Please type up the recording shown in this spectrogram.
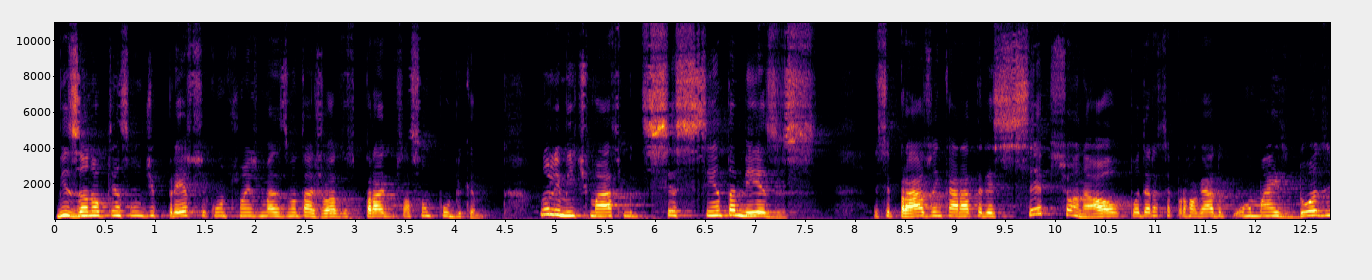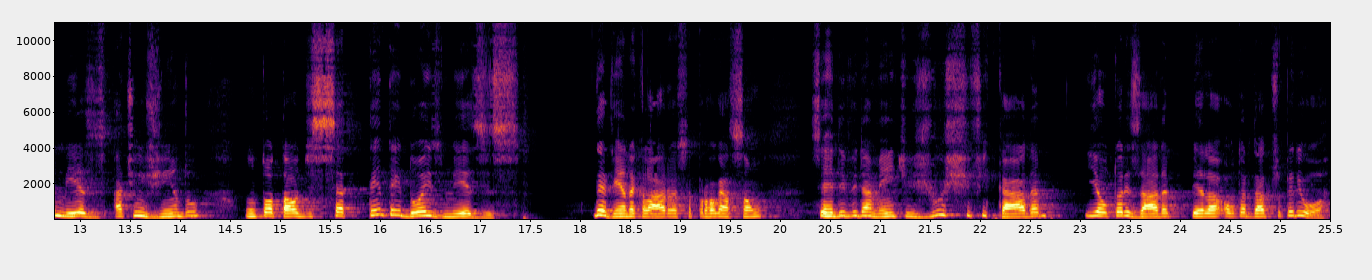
visando a obtenção de preços e condições mais vantajosas para a administração pública no limite máximo de 60 meses. Esse prazo, em caráter excepcional, poderá ser prorrogado por mais 12 meses, atingindo um total de 72 meses, devendo, é claro, essa prorrogação ser devidamente justificada e autorizada pela autoridade superior.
